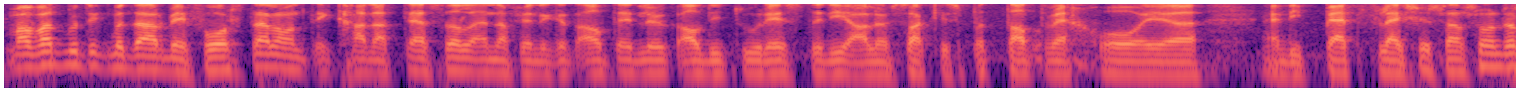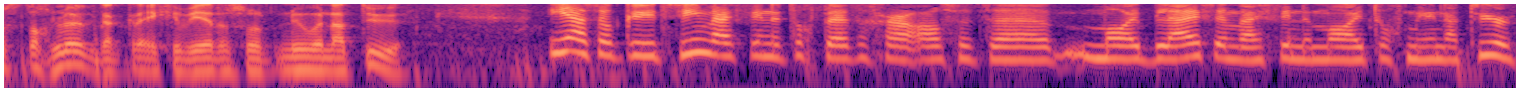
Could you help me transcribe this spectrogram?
Maar wat moet ik me daarbij voorstellen? Want ik ga naar Texel en dan vind ik het altijd leuk... al die toeristen die al hun zakjes patat weggooien... en die petflesjes en zo. Dat is toch leuk? Dan krijg je weer een soort nieuwe natuur. Ja, zo kun je het zien. Wij vinden het toch prettiger als het eh, mooi blijft... en wij vinden mooi toch meer natuur.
